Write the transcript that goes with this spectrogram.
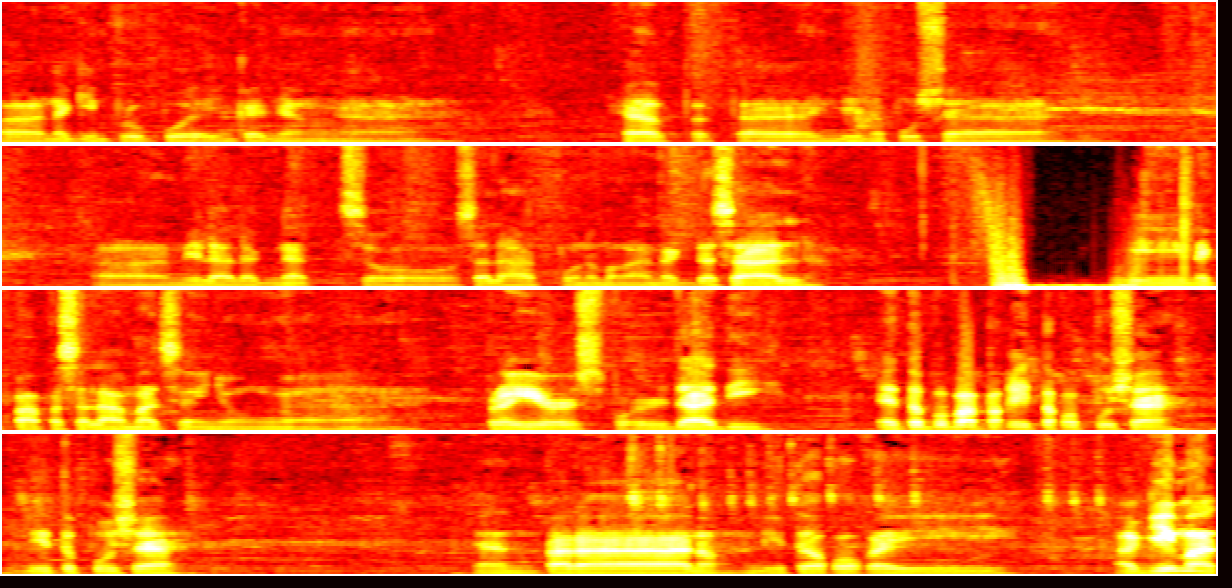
Ah, nag-improve po yung kanyang ah, health at ah, hindi na po siya ah, nilalagnat. So sa lahat po ng mga nagdasal, po'y nagpapasalamat sa inyong ah, prayers for Daddy. Ito po papakita ko po siya. Dito po siya. Yan para ano, dito ako kay Agimat.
